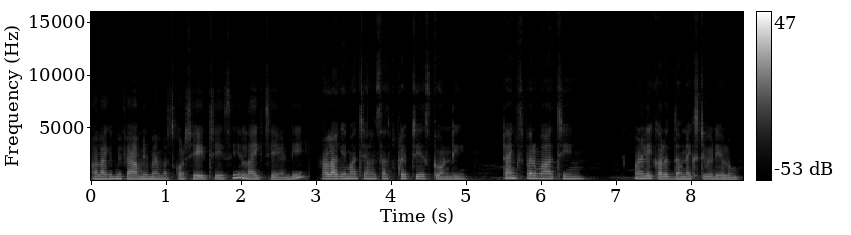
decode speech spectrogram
అలాగే మీ ఫ్యామిలీ మెంబర్స్ కూడా షేర్ చేసి లైక్ చేయండి. అలాగే మా ఛానల్ సబ్స్క్రైబ్ చేసుకోండి. Thanks for watching. మళ్ళీ కలుద్దాం నెక్స్ట్ వీడియోలో.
